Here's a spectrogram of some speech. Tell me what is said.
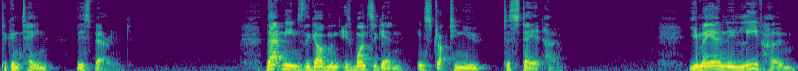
to contain this variant. That means the government is once again instructing you to stay at home. You may only leave home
